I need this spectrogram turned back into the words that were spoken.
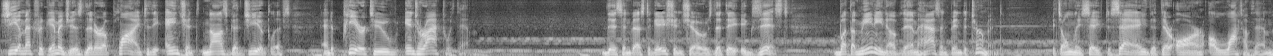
geometric images that are applied to the ancient Nazca geoglyphs and appear to interact with them. This investigation shows that they exist but the meaning of them hasn't been determined. It's only safe to say that there are a lot of them.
